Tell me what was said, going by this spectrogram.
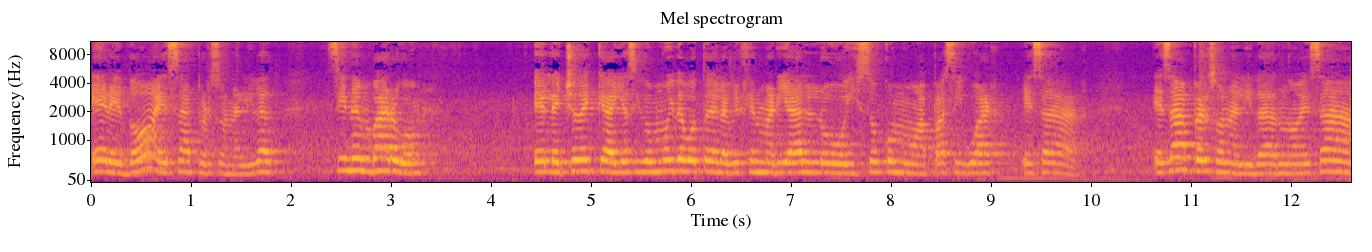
heredó esa personalidad. Sin embargo, el hecho de que haya sido muy devoto de la Virgen María lo hizo como apaciguar esa, esa personalidad, ¿no? Esa,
